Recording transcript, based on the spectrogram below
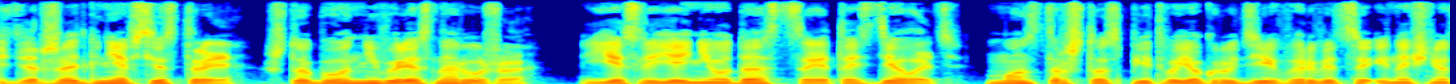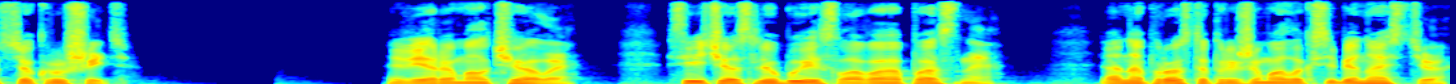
сдержать гнев сестры, чтобы он не вылез наружу. Если ей не удастся это сделать, монстр, что спит в ее груди, вырвется и начнет все крушить. Вера молчала. Сейчас любые слова опасны. Она просто прижимала к себе Настю,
